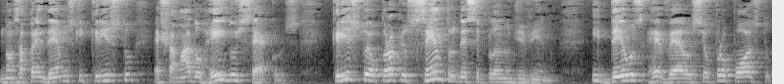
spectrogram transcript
nós aprendemos que Cristo é chamado Rei dos séculos. Cristo é o próprio centro desse plano divino e Deus revela o seu propósito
